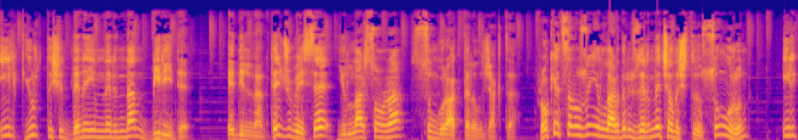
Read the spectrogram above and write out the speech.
ilk yurt dışı deneyimlerinden biriydi. Edinilen tecrübe ise yıllar sonra Sungur'a aktarılacaktı. Roketsan uzun yıllardır üzerinde çalıştığı Sungur'un ilk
